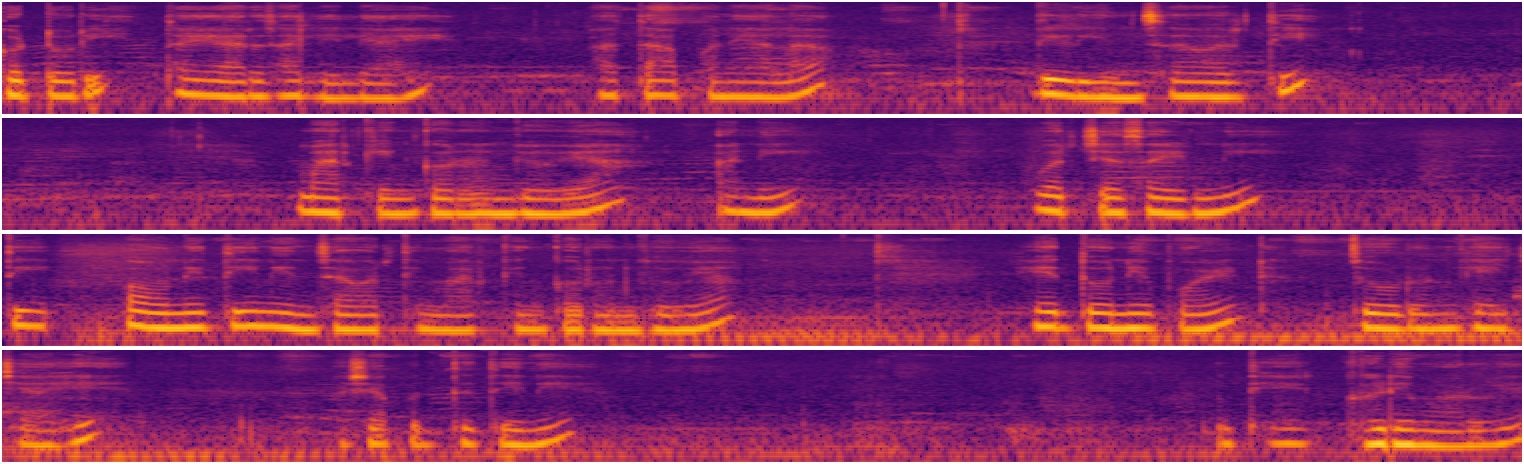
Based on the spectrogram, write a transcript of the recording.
कटोरी तयार झालेली आहे. आता आपण याला दीड इंचावरती मार्किंग करून घेऊया आणि वरच्या साईडनी ती पावणे तीन इंचावरती मार्किंग करून घेऊया. हे दोन्ही पॉईंट जोडून घ्यायचे आहे. अशा पद्धतीने इथे घडी मारूया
